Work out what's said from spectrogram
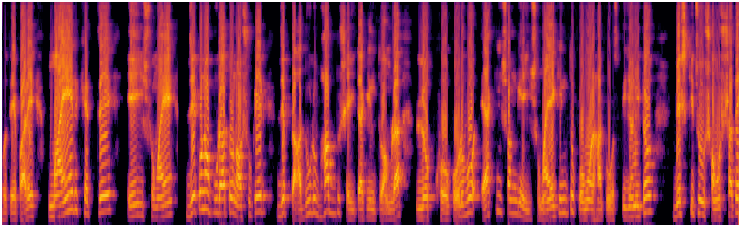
হতে পারে। মায়ের ক্ষেত্রে এই সময়ে যে কোনো পুরাতন অসুখের যে প্রাদুর্ভাব সেইটা কিন্তু আমরা লক্ষ্য করব। একই সঙ্গে এই সময়ে কিন্তু কোমর হাঁটু অস্থিজনিত, বেশ কিছু সমস্যাতে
